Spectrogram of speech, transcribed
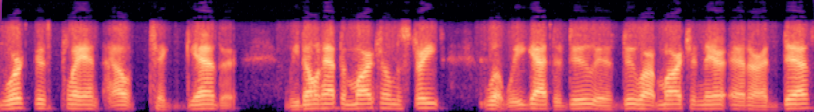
work this plan out together. We don't have to march on the street. What we got to do is do our marching there at our desk,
